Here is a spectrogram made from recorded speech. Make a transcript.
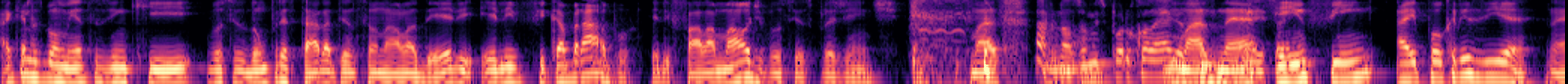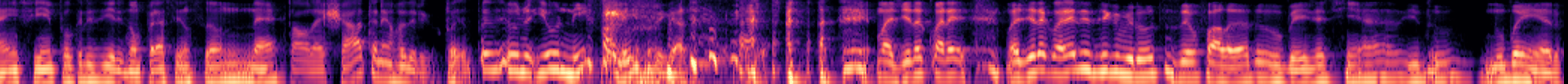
aqueles momentos em que vocês não prestaram atenção na aula dele, ele fica brabo. Ele fala mal de vocês pra gente. Mas. ah, nós vamos expor colegas. Mas, assim, né? É enfim, a hipocrisia, né? Enfim, a hipocrisia. Ele não presta atenção, né? Aula é chata, né, Rodrigo? Pois, pois eu, eu nem falei, tá ligado? imagina, 40, imagina 45 minutos eu falando, o Ben já tinha ido no banheiro.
